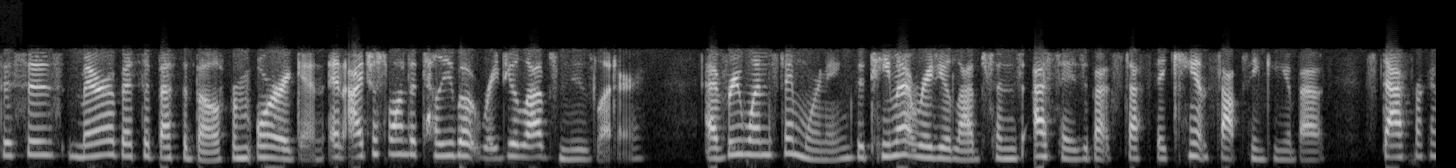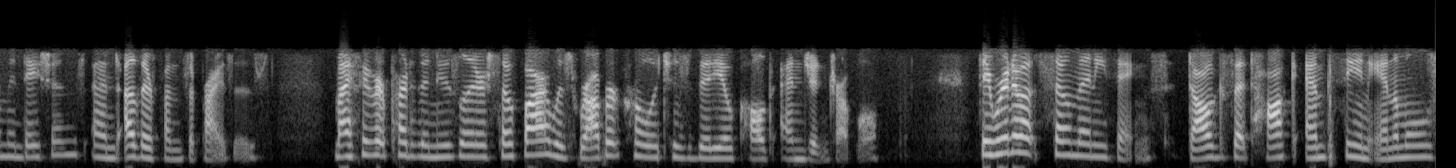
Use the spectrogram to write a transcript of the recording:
this is Maribetha Bethabel from Oregon, and I just wanted to tell you about Radiolab's newsletter. Every Wednesday morning, the team at Radiolab sends essays about stuff they can't stop thinking about, staff recommendations, and other fun surprises. My favorite part of the newsletter so far was Robert Krulwich's video called Engine Trouble. They write about so many things dogs that talk, empathy in animals,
